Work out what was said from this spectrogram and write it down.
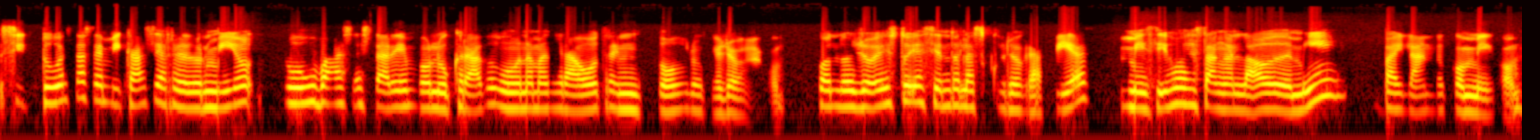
si tú estás en mi casa y alrededor mío, tú vas a estar involucrado de una manera u otra en todo lo que yo hago. Cuando yo estoy haciendo las coreografías, mis hijos están al lado de mí bailando conmigo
